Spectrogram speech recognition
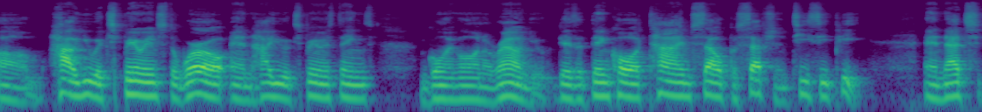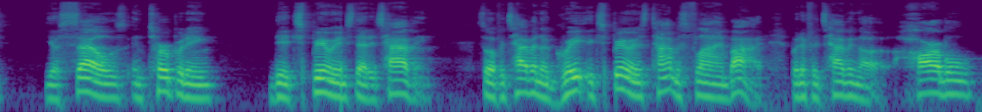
um, how you experience the world and how you experience things going on around you. There's a thing called time cell perception, TCP, and that's your cells interpreting the experience that it's having. So if it's having a great experience, time is flying by. But if it's having a horrible,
